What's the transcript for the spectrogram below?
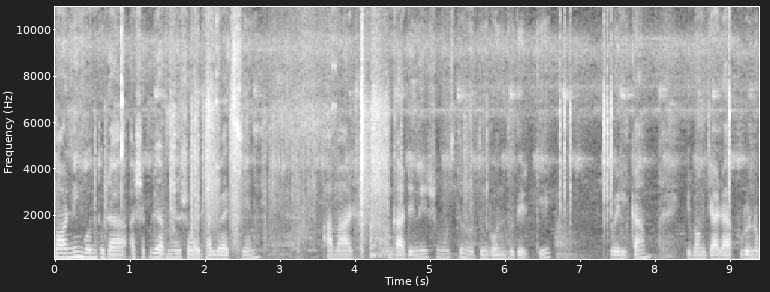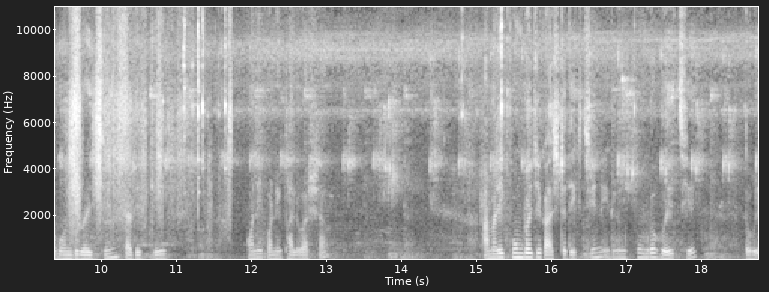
মর্নিং বন্ধুরা। আশা করি আপনারা সবাই ভালো আছেন। আমার গার্ডেনের সমস্ত নতুন বন্ধুদেরকে ওয়েলকাম এবং যারা পুরনো বন্ধু রয়েছেন, তাদেরকে অনেক অনেক ভালোবাসা। আমার এই কুমড়ো যে গাছটা দেখছেন এরকম কুমড়ো হয়েছে। তবে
